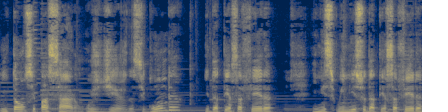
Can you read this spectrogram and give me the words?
então, se passaram os dias da segunda e da terça-feira, o início da terça-feira,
